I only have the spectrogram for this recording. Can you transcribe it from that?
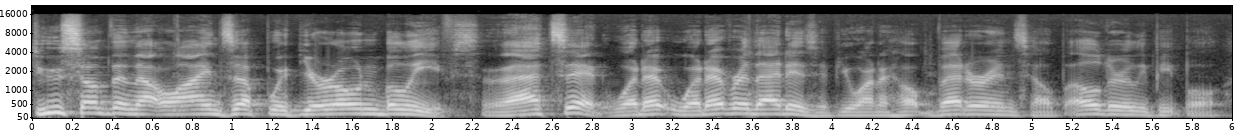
do something that lines up with your own beliefs. That's it. Whatever that is, if you want to help veterans, help elderly people,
